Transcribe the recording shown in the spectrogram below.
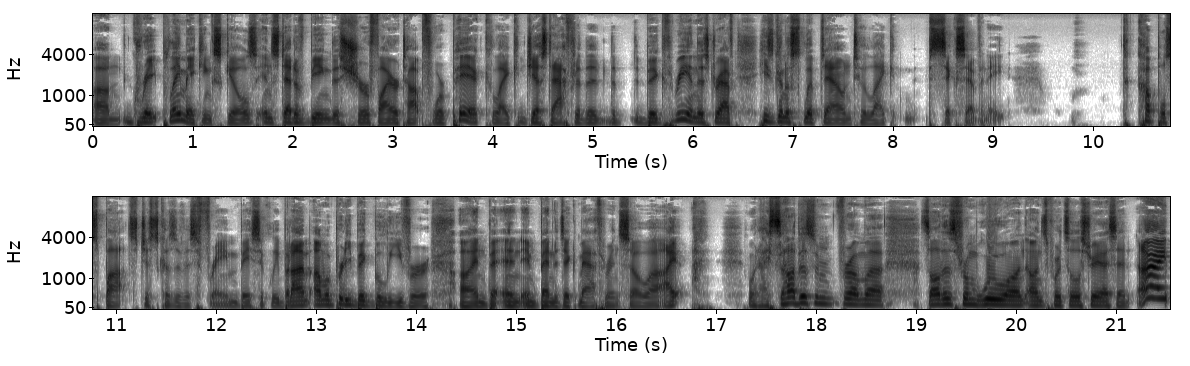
um, great playmaking skills. Instead of being this surefire top four pick, like just after the the, the big three in this draft, he's going to slip down to like six, seven, eight a couple spots just because of his frame, basically. But I'm I'm a pretty big believer uh, in, in, in Bennedict Mathurin, so uh, I when I saw this from, from uh, saw this from Woo on, on Sports Illustrated, I said, "All right,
